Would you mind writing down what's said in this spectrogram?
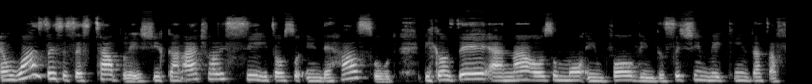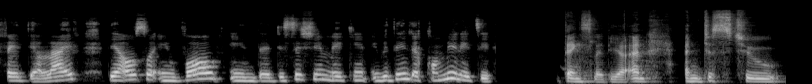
And once this is established, you can actually see it also in the household because they are now also more involved in decision making that affect their life. They are also involved in the decision making within the community. Thanks, Lydia. And and just to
